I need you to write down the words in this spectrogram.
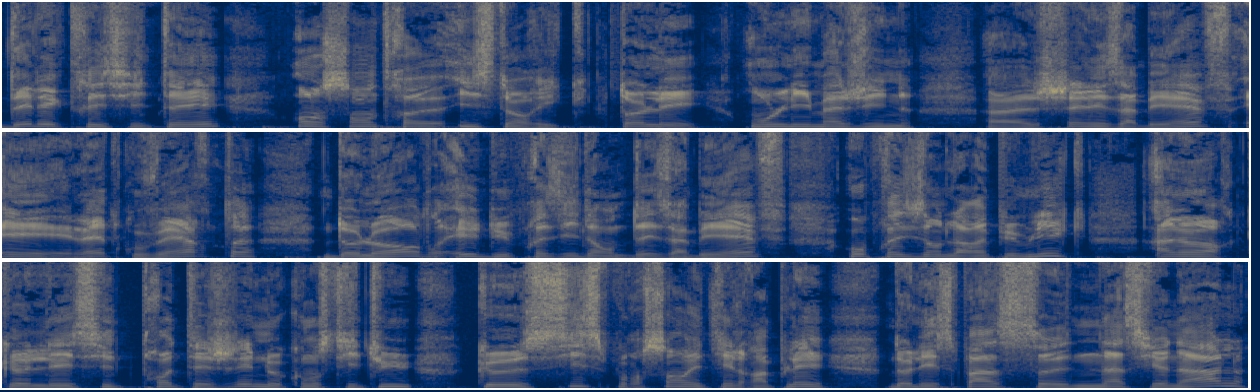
d'électricité en centre historique. Tollé, on l'imagine, euh, chez les ABF et lettre ouverte de l'ordre et du président des ABF au président de la République, alors que les sites protégés ne constituent que 6%, est-il rappelé, de l'espace national,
